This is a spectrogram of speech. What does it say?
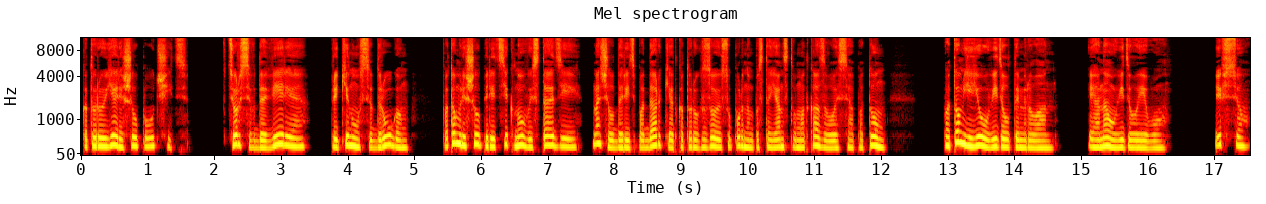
которую я решил получить. Втерся в доверие, прикинулся другом, потом решил перейти к новой стадии, Начал дарить подарки, от которых Зоя с упорным постоянством отказывалась, а потом... Потом ее увидел Тамерлан, и она увидела его. И все.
